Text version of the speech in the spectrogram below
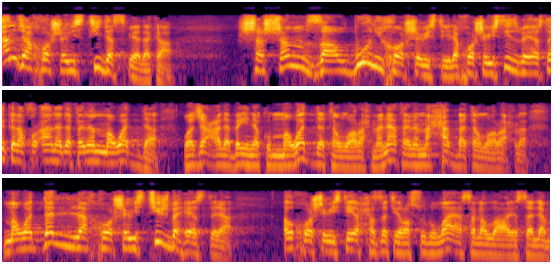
ئەمجا خۆشەویستی دەست پێ دەکا. شەشەم، زاڵ بوونی خۆشەویستی لە خۆشەویستی زبێەستە کە لە قورئانا دەفەرمێ مەوەدە، وجعل بینکم مەوەدەتە وەڕەحمە نافەرمێ مەحەبەتە وەڕەحمە، مەوەدە لە خۆشەویستیش بەهێزترە، ئەو خۆشەویستیەی حەزرەتی رسول اللە صلی اللە علیە وسلم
